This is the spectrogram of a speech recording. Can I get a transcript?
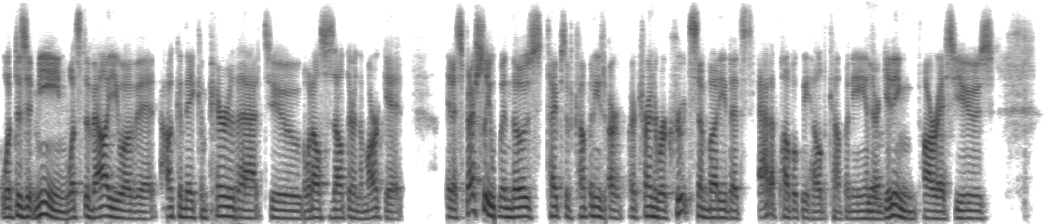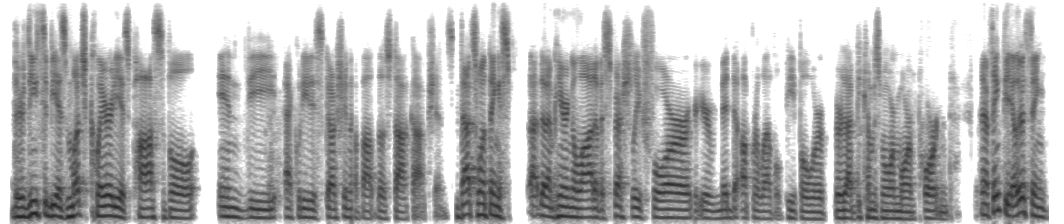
What does it mean? What's the value of it? How can they compare that to what else is out there in the market? And especially when those types of companies are, are trying to recruit somebody that's at a publicly held company and yeah. they're getting RSUs, there needs to be as much clarity as possible in the equity discussion about those stock options. That's one thing uh, that I'm hearing a lot of, especially for your mid to upper level people, where, where that becomes more and more important. And I think the other thing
